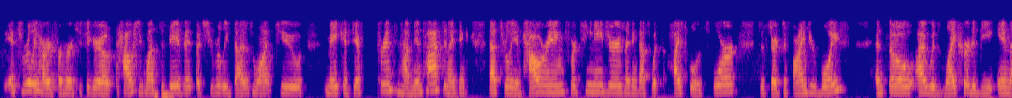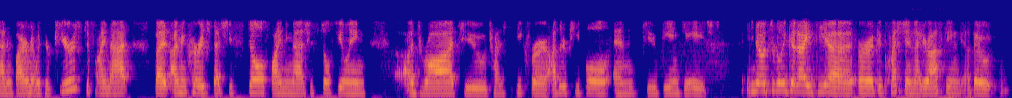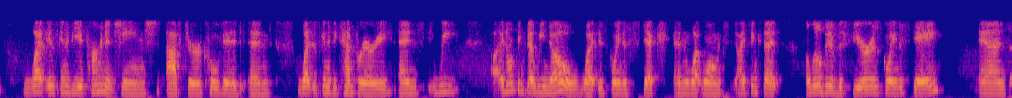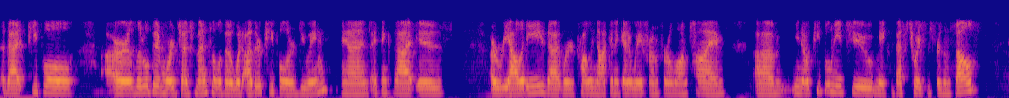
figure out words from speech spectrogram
It's really hard for her to figure out how she wants to save it, but she really does want to make a difference and have an impact. And I think that's really empowering for teenagers. I think that's what high school is for, to start to find your voice. And so I would like her to be in that environment with her peers to find that. But I'm encouraged that she's still finding that. She's still feeling a draw to try to speak for other people and to be engaged. You know, it's a really good idea or a good question that you're asking about what is going to be a permanent change after COVID and what is going to be temporary. And we, I don't think that we know what is going to stick and what won't. I think that a little bit of the fear is going to stay and that people are a little bit more judgmental about what other people are doing. And I think that is a reality that we're probably not going to get away from for a long time. Um, you know, people need to make the best choices for themselves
